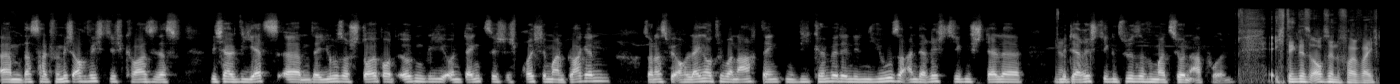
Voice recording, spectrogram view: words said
Ähm, das ist halt für mich auch wichtig, quasi, dass nicht halt wie jetzt ähm, der User stolpert irgendwie und denkt sich, ich bräuchte mal ein Plugin, sondern dass wir auch länger drüber nachdenken, wie können wir denn den User an der richtigen Stelle ja. mit der richtigen Zusatzinformation abholen. Ich denke, das ist auch sinnvoll, weil ich,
